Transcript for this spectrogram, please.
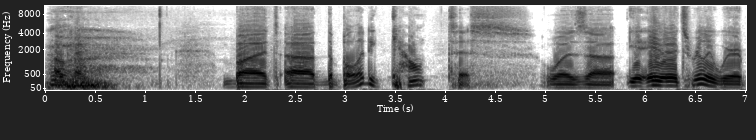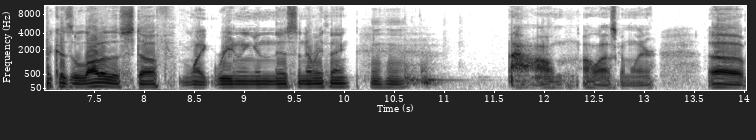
Okay. but uh, the bloody countess was uh, it, it's really weird because a lot of the stuff like reading in this and everything. Mm-hmm. I'll I'll ask him later. Uh,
